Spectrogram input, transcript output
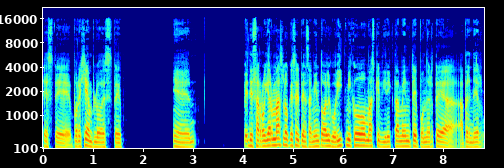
Este, por ejemplo, este, eh, desarrollar más lo que es el pensamiento algorítmico, más que directamente ponerte a aprender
